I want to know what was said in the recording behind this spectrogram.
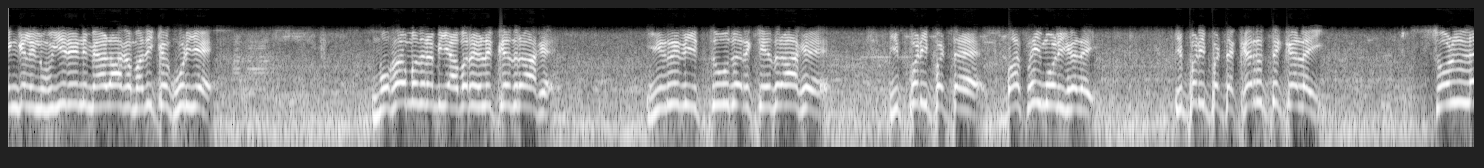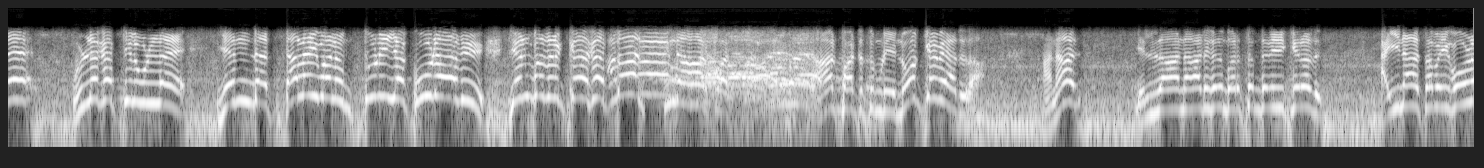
எங்களின் உயிரின் மேலாக மதிக்கக்கூடிய முகமது நபி அவர்களுக்கு எதிராக இறுதி தூதருக்கு எதிராக இப்படிப்பட்ட பசை மொழிகளை இப்படிப்பட்ட கருத்துக்களை சொல்ல உலகத்தில் உள்ள எந்த தலைவனும் துணிய கூடாது என்பதற்காகத்தான் இந்த ஆர்ப்பாட்டம். ஆர்ப்பாட்டத்தினுடைய நோக்கமே அதுதான். ஆனால் எல்லா நாடுகளும் வருத்தம் தெரிவிக்கிறது. ஐநா சபை கூட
